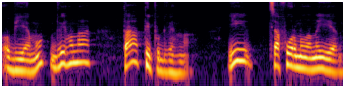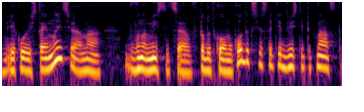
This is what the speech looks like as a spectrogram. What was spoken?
об'єму двигуна та типу двигуна. І ця формула не є якоюсь таємницею, вона, вона міститься в податковому кодексі статті 215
